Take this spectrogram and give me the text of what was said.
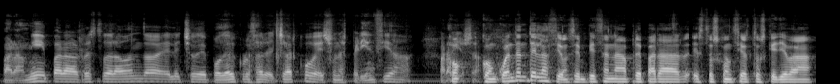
para mí, para el resto de la banda, el hecho de poder cruzar el charco es una experiencia ¿Con, maravillosa. con cuánta antelación se empiezan a preparar estos conciertos que lleva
